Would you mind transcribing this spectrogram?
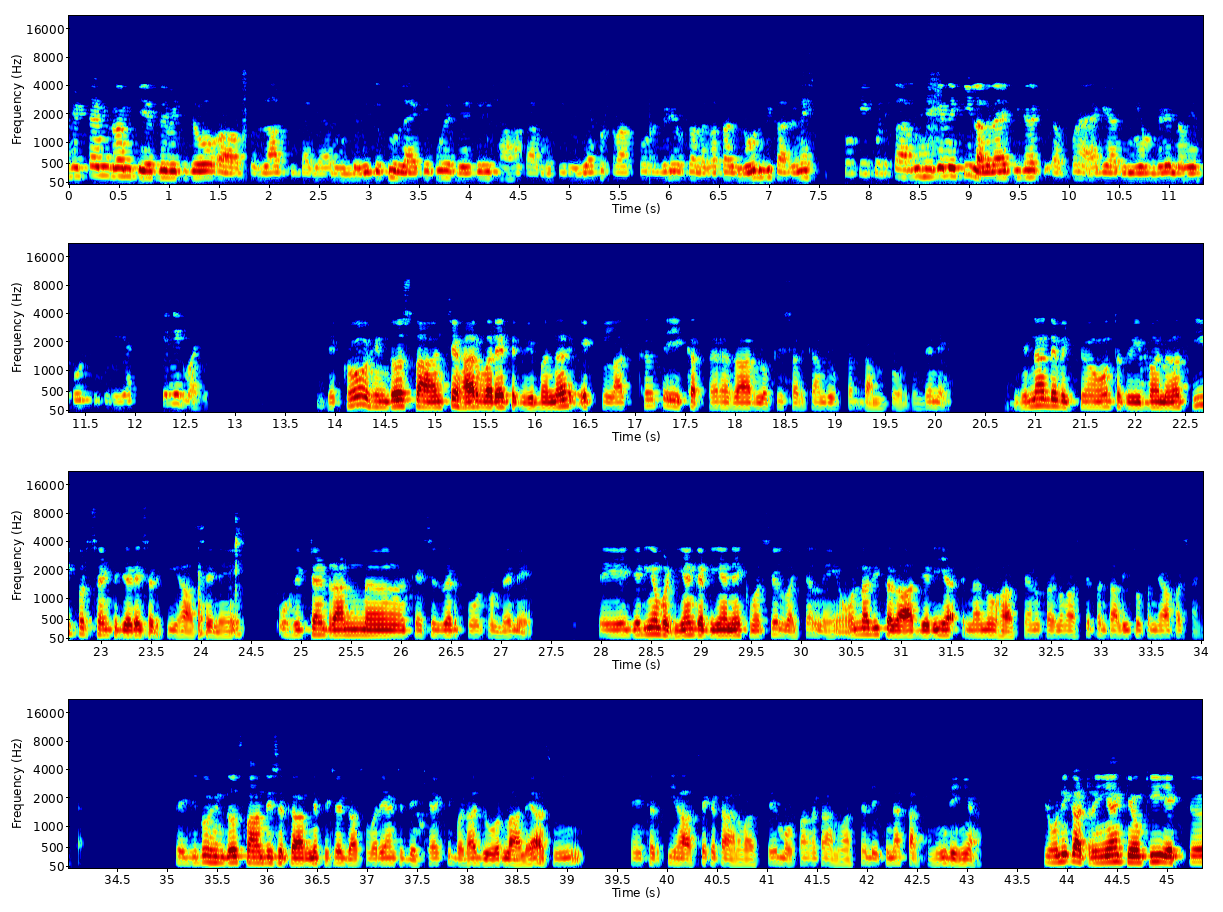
Hit and run case ਦੇ ਵਿੱਚ ਜੋ ਬਦਲਾਅ ਕੀਤਾ ਗਿਆ ਰੂਲ ਦੇ ਵਿੱਚ ਉਸ ਨੂੰ ਲੈ ਕੇ ਪੂਰੇ ਦੇਸ਼ ਦੇ ਵਿੱਚ ਹਾਹਾਕਾਰ ਮਚੀ ਹੋਈ ਹੈ। ਸੋ ਟਰਾਂਸਪੋਰਟ ਜਿਹੜੇ ਉਸ ਦਾ ਲਗਾਤਾਰ ਵਿਰੋਧ ਵੀ ਕਰ ਰਹੇ ਨੇ। ਸੋ ਕੀ ਕੁਝ ਕਾਰਨ ਹੈਗੇ ਨੇ? ਕੀ ਲੱਗਦਾ ਹੈ ਕਿ ਜਿਹੜਾ ਬਣਾਇਆ ਗਿਆ ਅਧਿਨਿਯਮ ਜਿਹੜੇ ਨਵੇਂ ਸੋਧ ਕੀਤੀ ਗਈ ਹੈ, ਕਿੰਨੀ ਕੁ ਵਾਜਬ ਦੇਖੋ, ਹਿੰਦੁਸਤਾਨ 'ਚ ਹਰ ਵਰੇ ਤਕਰੀਬਨ 1 ਲੱਖ ਤੇ 71 ਹਜ਼ਾਰ ਲੋਕੀ ਸੜਕਾਂ ਦੇ ਉੱਪਰ ਦਮ ਤੋੜ ਦਿੰਦੇ ਨੇ। ਜਿਨ੍ਹਾਂ ਦੇ ਵਿੱਚੋਂ ਤਕਰੀਬਨ 30% ਜਿਹੜੇ ਸੜਕੀ ਹਾਦਸੇ ਨੇ, ਉਹ ਹਿੱਟ ਐਂਡ ਰਨ ਕੇਸਿਸ ਦੇ ਰਿਪੋਰਟ ਹੁੰਦੇ ਨੇ। ਅਤੇ ਜਿਹੜੀਆਂ ਵੱਡੀਆਂ ਗੱਡੀਆਂ ਨੇ ਕਮਰਸ਼ੀਅਲ ਵਹੀਕਲ ਨੇ, ਉਹਨਾਂ ਦੀ ਤਾਦਾਦ ਜਿਹੜੀ ਹੈ, ਇਹਨਾਂ ਨੂੰ ਹਾਦਸਿਆਂ ਨੂੰ ਕਰਨ ਵਾਸਤੇ 45 ਤੋਂ 50% ਹੈ। ਅਤੇ ਜਦੋਂ ਹਿੰਦੁਸਤਾਨ ਦੀ ਸਰਕਾਰ ਨੇ ਪਿਛਲੇ ਦਸ ਵਰ੍ਹਿਆਂ 'ਚ ਦੇਖਿਆ ਕਿ ਬੜਾ ਜ਼ੋਰ ਲਾ ਲਿਆ ਅਸੀਂ ਸੜਕੀ ਹਾਦਸੇ ਘਟਾਉਣ ਵਾਸਤੇ, ਮੌਤਾਂ ਘਟਾਉਣ ਵਾਸਤੇ, ਲੇਕਿਨ ਆਹ ਘਟ ਨਹੀਂ ਰਹੀਆਂ। ਕਿਉਂ ਨਹੀਂ ਘਟ ਰਹੀਆਂ? ਕਿਉਂਕਿ ਇੱਕ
